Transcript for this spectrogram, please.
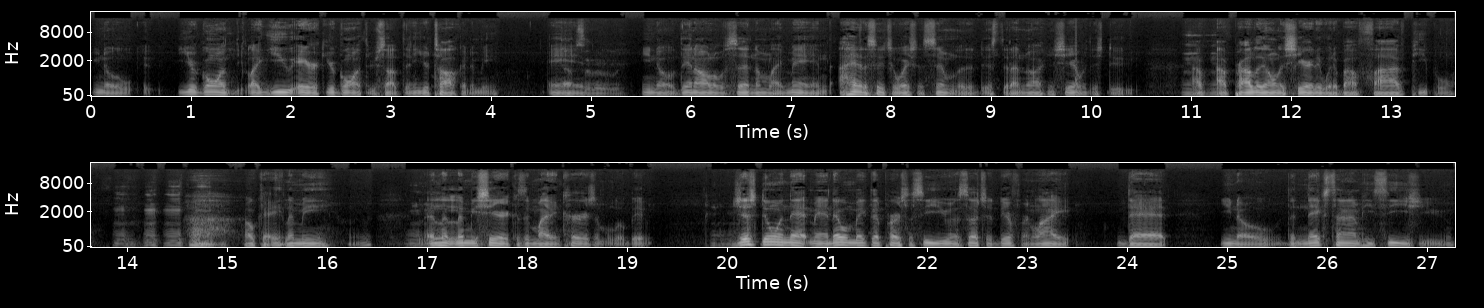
you know you're going like you, Eric. You're going through something, and you're talking to me, and Absolutely. you know, then all of a sudden I'm like, man, I had a situation similar to this that I know I can share with this dude. Mm-hmm. I, I probably only shared it with about five people. okay, let me and let, let me share it because it might encourage them a little bit. Just doing that, man, that will make that person see you in such a different light that you know the next time he sees you,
